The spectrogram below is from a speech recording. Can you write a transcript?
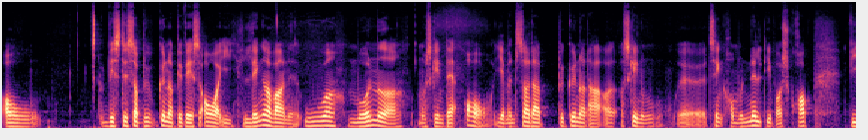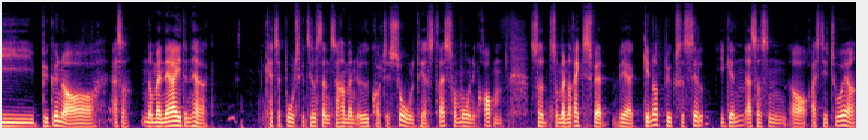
Og hvis det så begynder at bevæge sig over i længerevarende uger, måneder, måske endda år, jamen så der begynder der at, at ske nogle øh, ting hormonelt i vores krop. Vi begynder at, altså når man er i den her kataboliske tilstand, så har man øget kortisol, det her stresshormon i kroppen, så, så man er rigtig svært ved at genopbygge sig selv igen, altså sådan at restituere.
